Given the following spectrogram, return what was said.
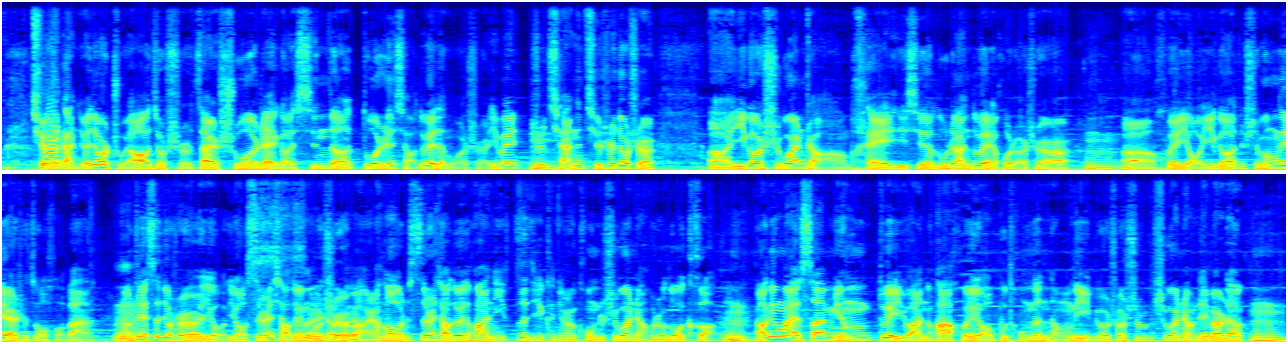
确实当然感觉就是主要就是在说这个新的多人小队的模式，因为之前呢其实就是，呃，一个士官长配一些陆战队，或者是嗯。呃会有一个神风烈士做伙伴。嗯然后这次就是有有四人小队模式吧，然后四人小队的话，你自己肯定是控制士官长或者洛克。嗯。然后另外三名队员的话会有不同的能力，比如说士士官长这边的嗯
